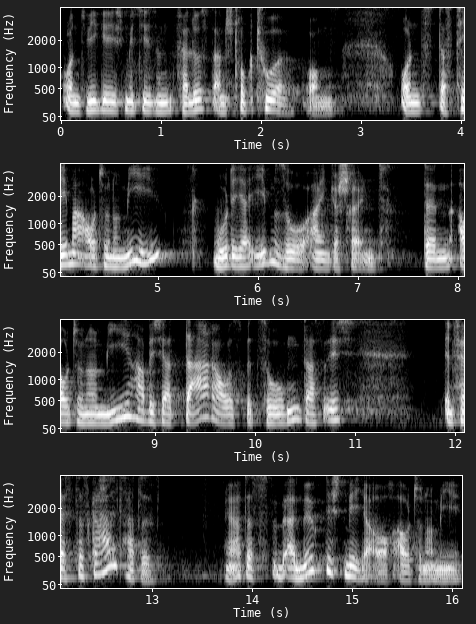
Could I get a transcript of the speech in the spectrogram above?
und wie gehe ich mit diesem Verlust an Struktur um? Und das Thema Autonomie wurde ja ebenso eingeschränkt. Denn Autonomie habe ich ja daraus bezogen, dass ich ein festes Gehalt hatte. Ja, das ermöglicht mir ja auch Autonomie.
